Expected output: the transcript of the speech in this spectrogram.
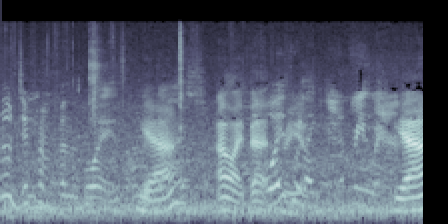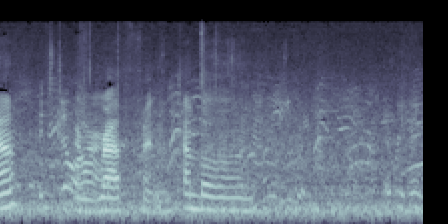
so different from the boys. Oh my Yeah? gosh. Oh, I bet. The bet. boys for were like everywhere. Yeah? They still And are. rough and tumble. And... Everything.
